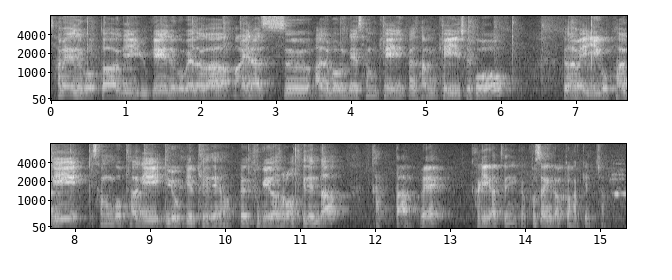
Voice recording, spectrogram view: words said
3의 제곱 더하기 6의 제곱에다가 마이너스 마주보는 게 3k니까 3k 제곱 그 다음에 2 곱하기 3 곱하기 6 이렇게 돼요. 그래서 두 개가 서로 어떻게 된다? 같다. 왜? 각이 같으니까 코사인 값도 같겠죠.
